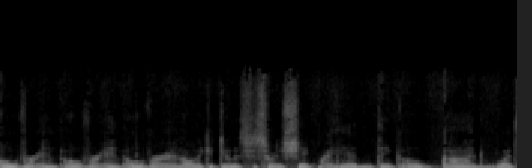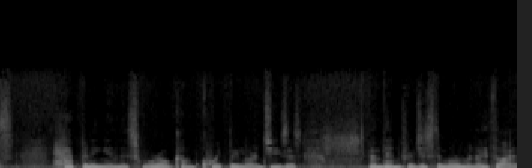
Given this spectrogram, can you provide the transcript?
over and over and over. And all I could do is just sort of shake my head and think, oh God, what's happening in this world? Come quickly, Lord Jesus. And then for just a moment I thought,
